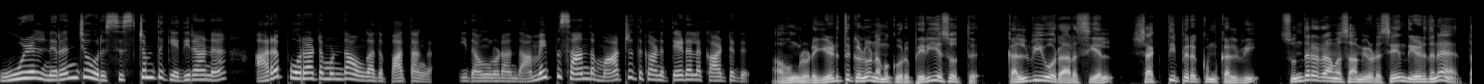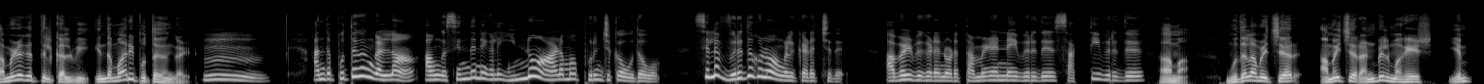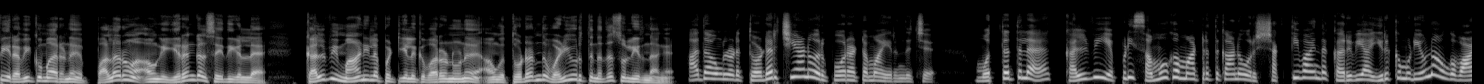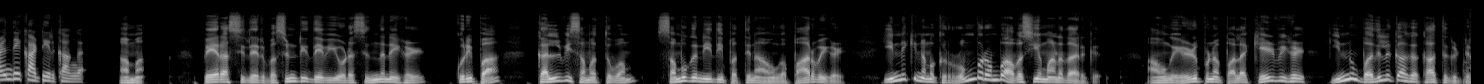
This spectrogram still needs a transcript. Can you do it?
ஊழல் நிறைஞ்ச ஒரு சிஸ்டம்த்துக்கு எதிரான அறப்போராட்டம்னு தான் அவங்க அதை பார்த்தாங்க. இது அவங்களோட அந்த அமைப்பு சார்ந்த மாற்றத்துக்கான தேடலை காட்டுது. அவங்களோட எழுத்துக்களும் நமக்கு ஒரு பெரிய சொத்து. கல்வி ஒரு அரசியல் சக்தி பிறக்கும் கல்வி. சுந்தர ராமசாமியோட சேர்ந்து எழுதின தமிழகத்தில் கல்வி இந்த மாதிரி புத்தகங்கள். அந்த புத்தகங்கள்லாம் அவங்க சிந்தனைகளை இன்னும் ஆழமா புரிஞ்சுக்க உதவும். சில விருதுகளும் அவங்களுக்கு கிடைச்சது. அவள் விகடனோட தமிழெண்ணெய் விருது சக்தி விருது. ஆமா. முதலமைச்சர் அமைச்சர் அன்பில் மகேஷ் எம்பி ரவிக்குமார்னு பலரும் அவங்க இரங்கல் செய்திகள்ல கல்வி மாநில பட்டியலுக்கு வரணும்னு அவங்க தொடர்ந்து வலியுறுத்தினதை சொல்லியிருந்தாங்க. அது அவங்களோட தொடர்ச்சியான ஒரு போராட்டமா இருந்துச்சு. மொத்தத்துல கல்வி எப்படி சமூக மாற்றத்துக்கான ஒரு சக்தி வாய்ந்த கருவியா இருக்க முடியும்னு அவங்க வாழ்ந்தே காட்டியிருக்காங்க. ஆமா. பேராசிரியர் வசுண்டி தேவியோட சிந்தனைகள் குறிப்பா கல்வி சமத்துவம் சமூக நீதி பத்தின அவங்க பார்வைகள் இன்னைக்கு நமக்கு ரொம்ப ரொம்ப அவசியமானதா இருக்கு. அவங்க எழுப்புன பல கேள்விகள் இன்னும் பதிலுக்காக காத்துக்கிட்டு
